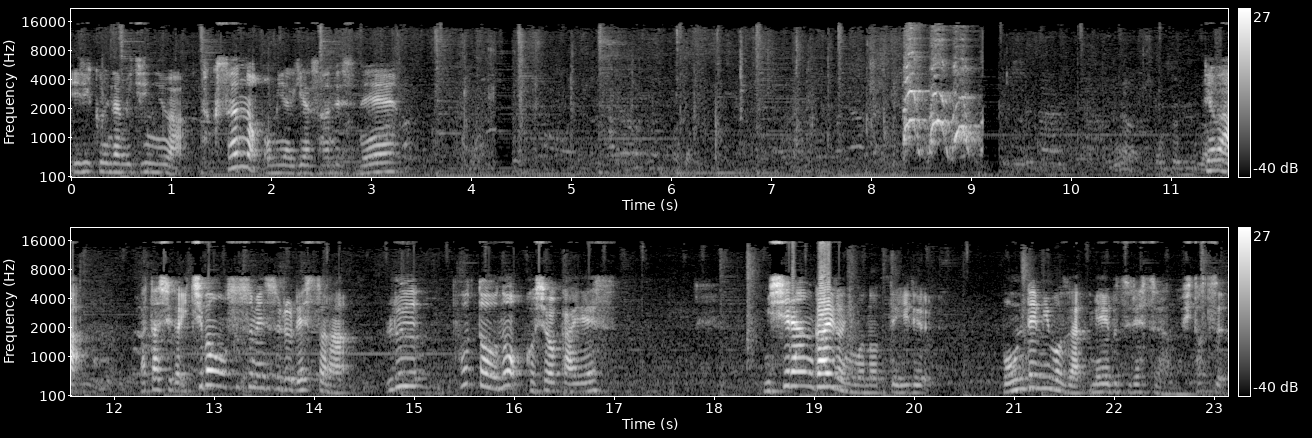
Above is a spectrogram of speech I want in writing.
入り組んだ道にはたくさんのお土産屋さんですね。では私が一番おすすめするレストランル・ポトのご紹介です。ミシュランガイドにも載っているボンレミモザ名物レストランの一つ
